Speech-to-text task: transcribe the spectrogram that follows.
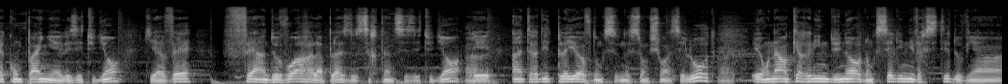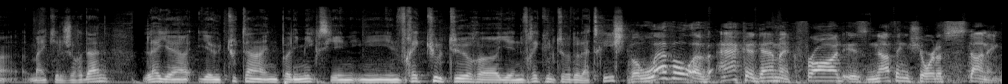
accompagne les étudiants qui avait fait un devoir à la place de certains de ses étudiants et interdit de playoff, donc c'est une sanction assez lourde. Et on a en Caroline du Nord, donc c'est l'université d'où vient Michael Jordan. Là, il y a, il y a eu toute un- une polémique parce qu'il y a une, vraie culture, euh, il y a une vraie culture de la triche. The level of academic fraud is nothing short of stunning.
